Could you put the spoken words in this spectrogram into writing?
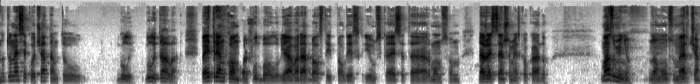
Nu, tu neseko čatam, tu guli, guli tālāk. Patreon.com par futbolu, jā, var atbalstīt. Paldies jums, ka esat ar mums. Un dažreiz cenšamies kaut kādu mazumiņu no mūsu merča.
